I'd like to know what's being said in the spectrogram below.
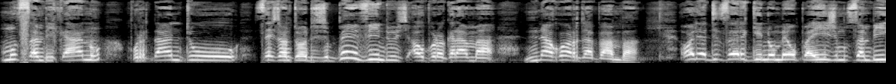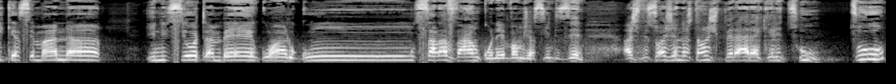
moçambicano, portanto, sejam todos bem-vindos ao programa Na Corda Bamba. Olha, dizer que no meu país, Moçambique, a semana iniciou também com algum saravanco, né? Vamos assim dizer. As pessoas ainda estão a esperar aquele tsu. Tsu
